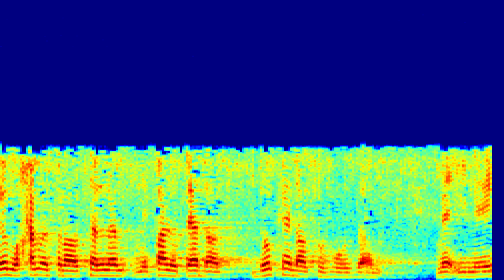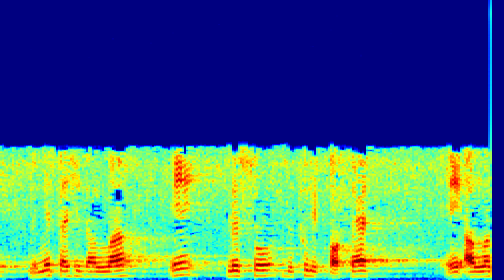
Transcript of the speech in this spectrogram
que wa sallam n'est pas le père d'aucun d'entre vos hommes, mais il est le messager d'Allah et le sceau de tous les prophètes, et Allah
